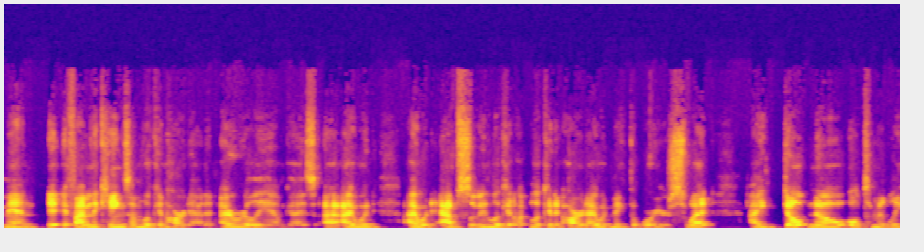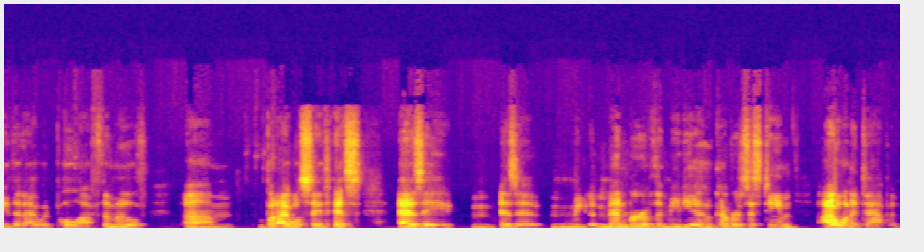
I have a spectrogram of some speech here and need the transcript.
man, if I'm the Kings, I'm looking hard at it. I really am, guys. I, I, would I would absolutely look at look at it hard. I would make the Warriors sweat. I don't know ultimately that I would pull off the move, um, but I will say this as a as a member of the media who covers this team, I want it to happen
